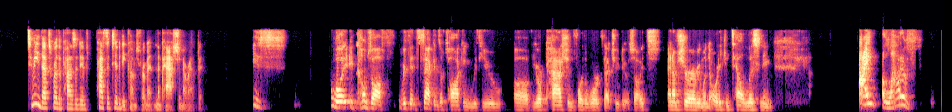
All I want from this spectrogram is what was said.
to me, that's where the positive positivity comes from it and the passion around it. Is well, it comes off within seconds of talking with you of your passion for the work that you do. So it's, and I'm sure everyone already can tell listening. I a lot of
